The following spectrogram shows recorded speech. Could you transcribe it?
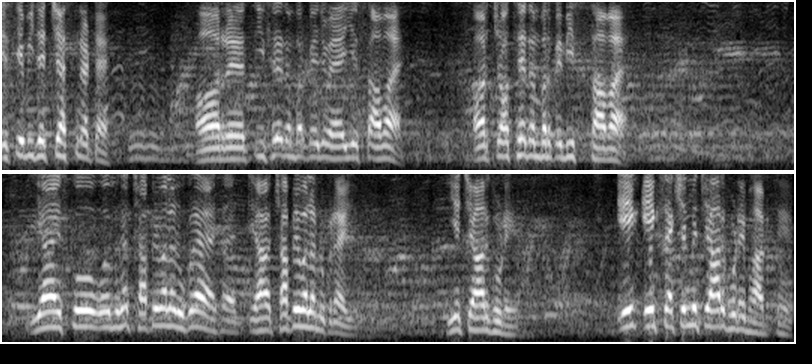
इसके पीछे चेस्टनट है। और तीसरे नंबर पे जो है ये सावा है। और चौथे नंबर पे भी सावा है। या इसको वो मतलब छापे वाला नुकरा है यहाँ छापे वाला नुकरा है ये। ये चार घोड़े। एक एक सेक्शन में चार घोड़े भागते हैं।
